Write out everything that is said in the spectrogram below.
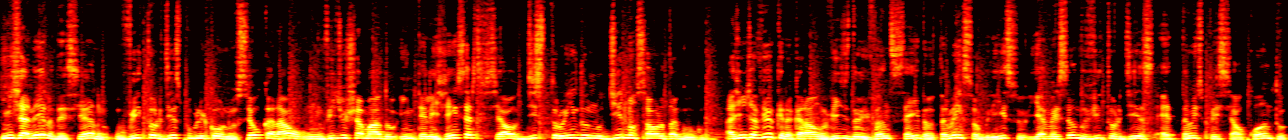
Em janeiro desse ano, o Victor Dias publicou no seu canal um vídeo chamado Inteligência Artificial Destruindo no Dinossauro da Google. A gente já viu aqui no canal um vídeo do Ivan Seidel também sobre isso, e a versão do Victor Dias é tão especial quanto,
